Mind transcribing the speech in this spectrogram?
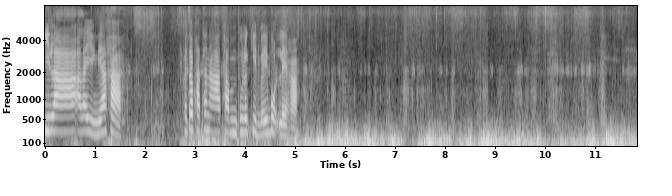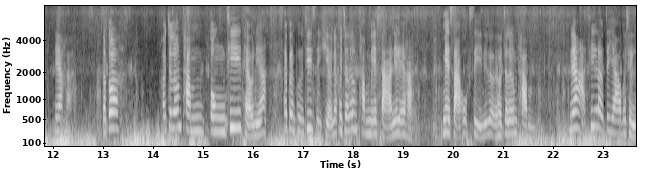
กีฬาอะไรอย่างเนี้ยค่ะ เขาจะพัฒนาทำธุรกิจไว้หมดเลยค่ะเนี่ยค่ะ แล้วก็เขาจะเริ่มทำตรงที่แถวเนี้ยให้เป็นพื้นที่สีเขียวเนี่ยเขาจะเริ่มทำเมษานี่เลยค่ะ เมษาหกสี่นี่เลยเขาจะเริ่มทำเนี่ยค่ะที่เราจะยาวไปถึง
